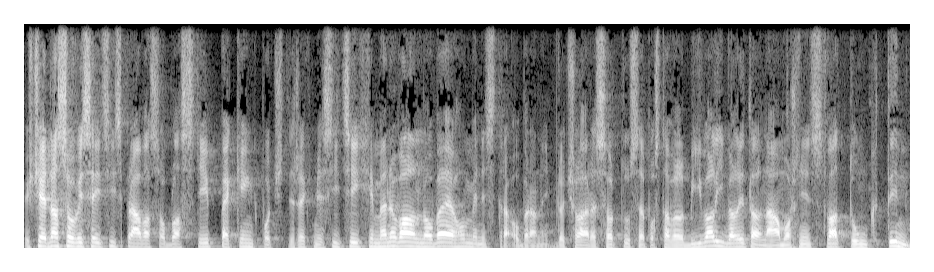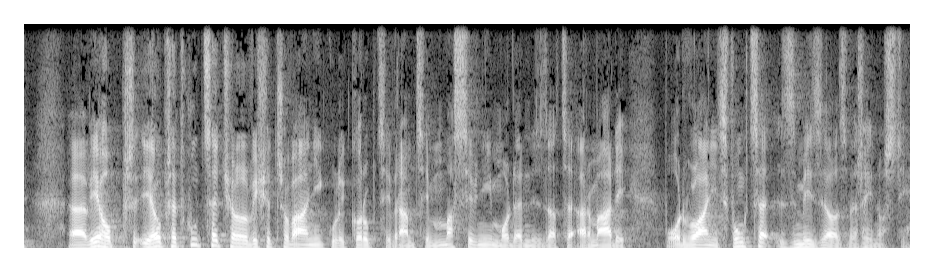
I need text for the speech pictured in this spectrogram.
Ještě jedna související zpráva z oblasti. Peking po čtyřech měsících jmenoval nového ministra obrany. Do čela resortu se postavil bývalý velitel námořnictva Tung Tin. V jeho, jeho předchůdce čelil vyšetřování kvůli korupci v rámci masivní modernizace armády. Po odvolání z funkce zmizel z veřejnosti.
